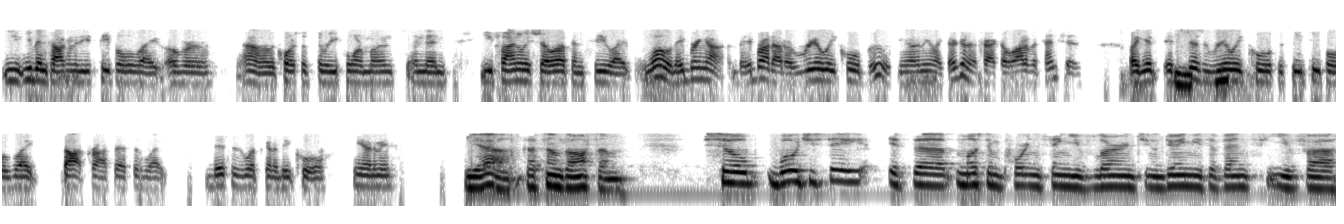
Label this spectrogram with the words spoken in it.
You, you've been talking to these people like over I don't know the course of three four months, and then you finally show up and see like whoa they bring out they brought out a really cool booth. You know what I mean? Like they're going to attract a lot of attention. Like it, it's just Mhm. really cool to see people's like thought process of like this is what's going to be cool. You know what I mean? Yeah, that sounds awesome. So what would you say is the most important thing you've learned, you know, doing these events? You've uh,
